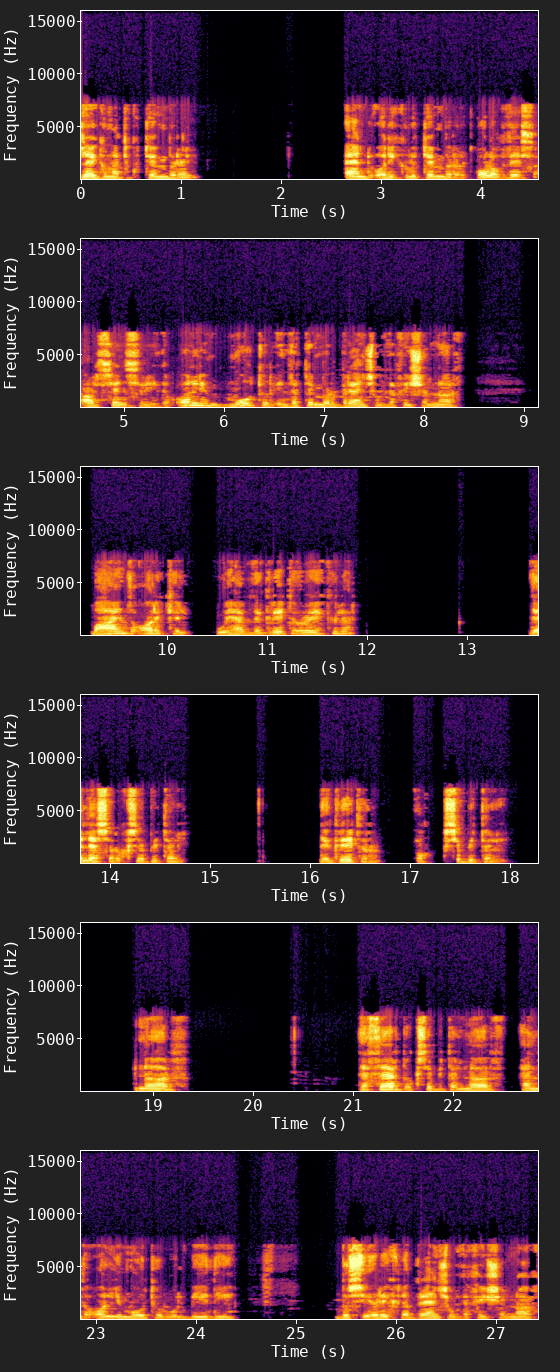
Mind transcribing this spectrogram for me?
zygomaticotemporal, and auriculotemporal. All of these are sensory. The only motor is the temporal branch of the facial nerve. Behind the auricle, we have the greater auricular, the lesser occipital, the greater occipital nerve, the third occipital nerve, and the only motor will be the posterior branch of the facial nerve.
